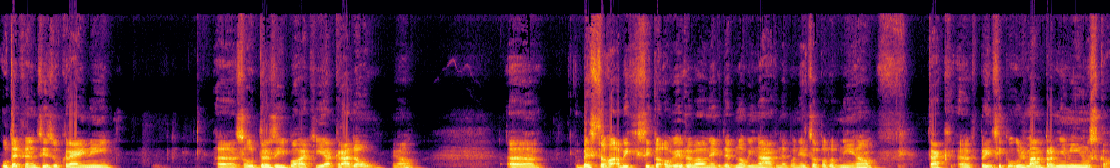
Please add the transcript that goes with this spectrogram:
utečenci z Ukrajiny e, jsou drzí, bohatí a kradou. Jo? Bez toho, abych si to oviežoval niekde v novinách nebo niečo podobného, tak v princípu už mám první mínusko.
